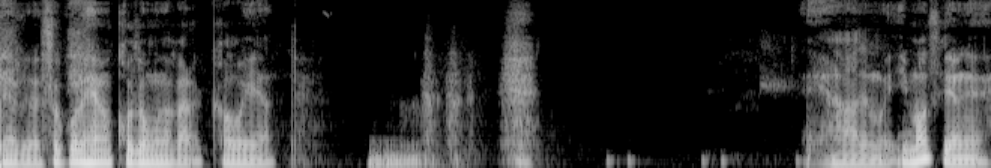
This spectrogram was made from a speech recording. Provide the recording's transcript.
や そこら辺は子供だから可愛いなって。いやーでもいますよね。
